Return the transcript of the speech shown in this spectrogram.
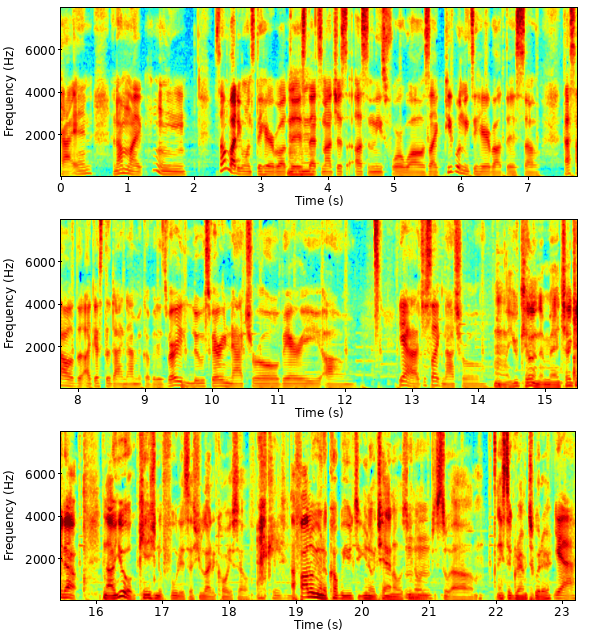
chatting and i'm like hmm somebody wants to hear about this that's not just us in these four walls like people need to hear about this so that's how the i guess the dynamic of it is very loose very natural very um yeah just like natural Mm, you killing it, man. Check it out. Now you're occasional foodist, as you like to call yourself. occasion I follow you on a couple YouTube, you know, channels. You Mm-hmm. know, so um, Instagram, Twitter. yeah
